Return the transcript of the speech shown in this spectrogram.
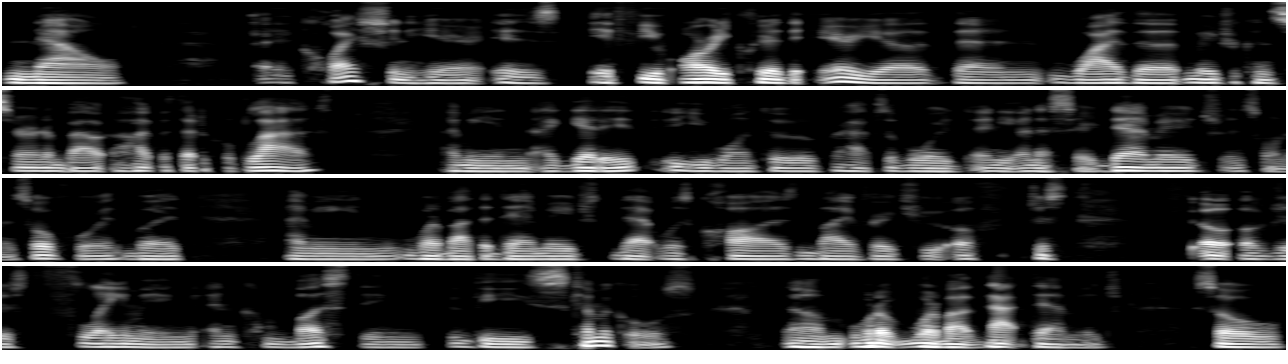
Now, a question here is if you've already cleared the area, then why the major concern about a hypothetical blast? I mean, I get it. You want to perhaps avoid any unnecessary damage and so on and so forth. But I mean, what about the damage that was caused by virtue of just of just flaming and combusting these chemicals? Um, what what about that damage? So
